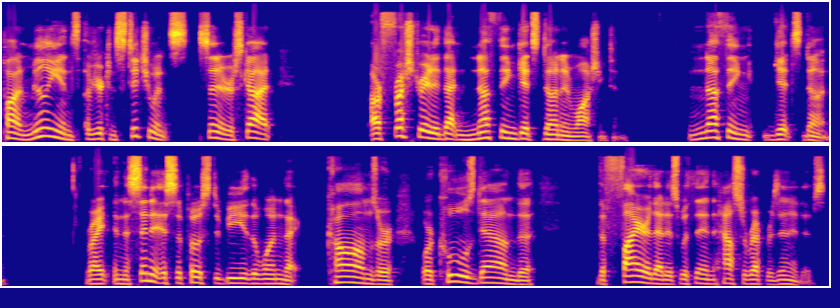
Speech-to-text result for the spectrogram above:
upon millions of your constituents, Senator Scott, are frustrated that nothing gets done in Washington. Nothing gets done, right? And the Senate is supposed to be the one that calms or or cools down the the fire that is within the House of Representatives.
